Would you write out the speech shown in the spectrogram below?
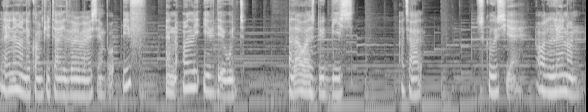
learning on the computer is very very simple. If and only if they would allow us do this at our schools here or learn on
